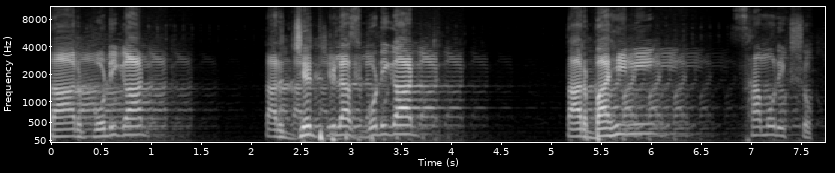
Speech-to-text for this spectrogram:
তার বডিগার্ড তার জেড প্লাস বডিগার্ড তার বাহিনী সামরিক শক্তি।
